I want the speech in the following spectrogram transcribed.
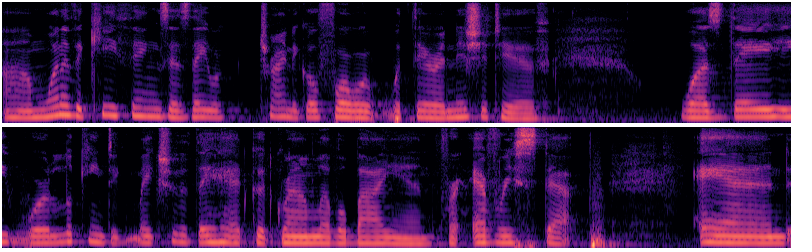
um, one of the key things as they were trying to go forward with their initiative was they were looking to make sure that they had good ground level buy-in for every step. And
